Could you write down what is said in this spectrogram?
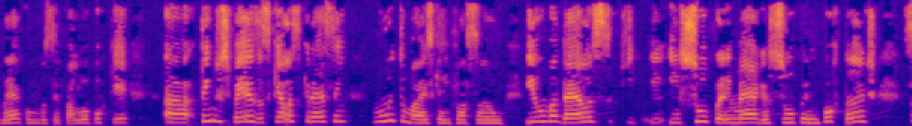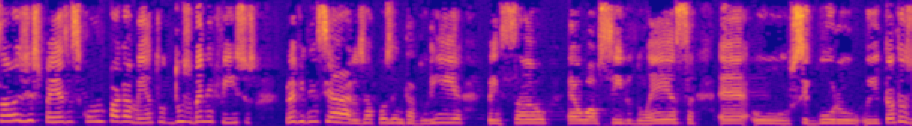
né? Como você falou, porque uh, tem despesas que elas crescem muito mais que a inflação. E uma delas, que, em super, em mega, super importante, são as despesas com o pagamento dos benefícios previdenciários, aposentadoria, pensão, é o auxílio doença, é o seguro e tantos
